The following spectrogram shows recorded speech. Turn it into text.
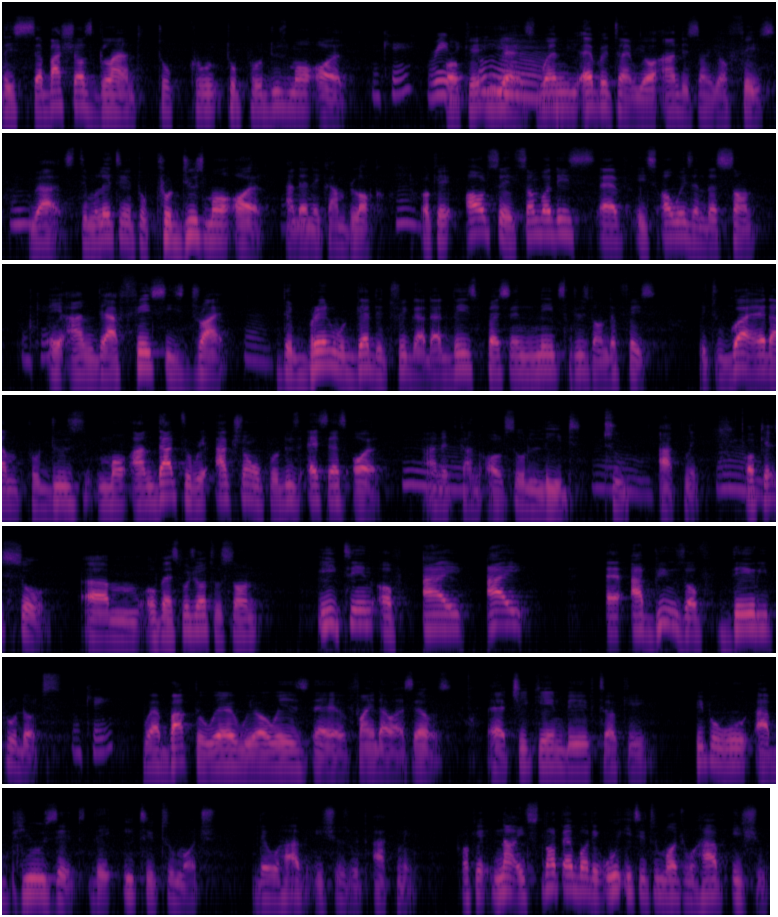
the sebaceous gland, to to produce more oil. Okay. Really? Okay, yes. When you, every time your hand is on your face, Mm. you are stimulating it to produce more oil, and then it can block. Mm. Okay. Also, if somebody uh, is always in the sun, Okay. eh, and their face is dry, Mm. the brain will get the trigger that this person needs produced on the face. It will go ahead and produce more, and that reaction will produce excess oil, and it can also lead to acne. Okay, so um, overexposure to sun, eating of high, high uh, abuse of dairy products Okay. we're back to where we always uh, find ourselves uh, chicken, beef, turkey. People who abuse it, they eat it too much, they will have issues with acne. Okay, now it's not everybody who eats it too much will have issue,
